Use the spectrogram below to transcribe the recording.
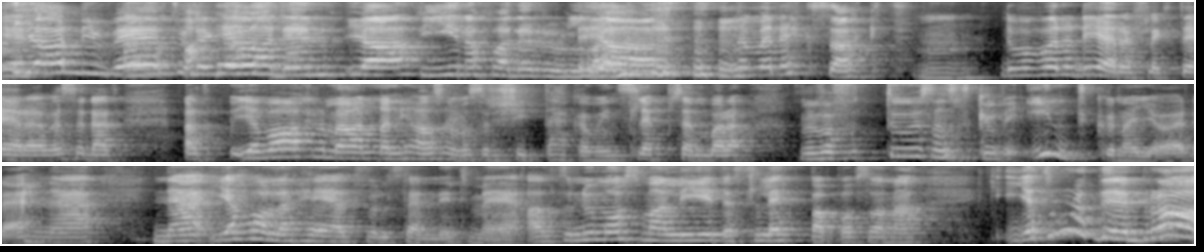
mycket. Ja, ni vet alltså, hur det hela går. den Ja. fina faderullan. Ja, nej men exakt. Mm. Det var bara det jag reflekterade över sådär att, att jag vaknade med andan i halsen och var sådär shit det här kan vi inte släppa sen bara men varför tusan skulle vi inte kunna göra det? Nej, nej, jag håller helt fullständigt med. Alltså nu måste man lite släppa på såna. Jag tror att det är bra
